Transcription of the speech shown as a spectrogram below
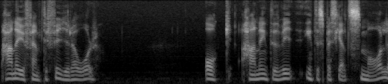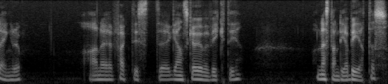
han är ju 54 år. Och han är inte, inte speciellt smal längre. Han är faktiskt eh, ganska överviktig. Nästan diabetes.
